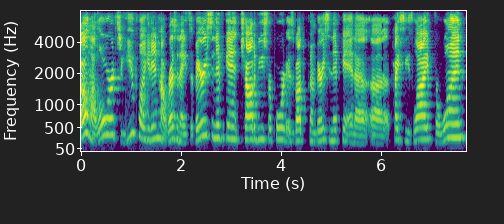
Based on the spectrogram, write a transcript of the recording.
Oh my lord! So you plug it in how it resonates. A very significant child abuse report is about to become very significant in a, a Pisces life. For one,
